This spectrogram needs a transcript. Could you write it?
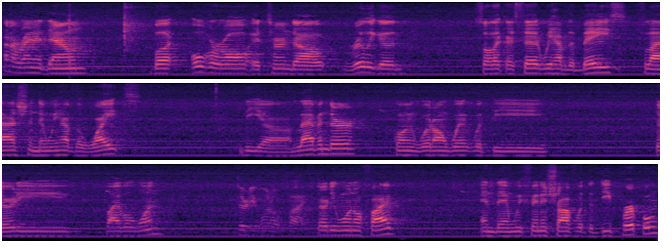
kind of ran it down. But overall, it turned out really good. So like I said, we have the base, flash, and then we have the white, the uh, lavender going with on with, with the 3501, 3105. 3105. And then we finish off with the deep purple.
